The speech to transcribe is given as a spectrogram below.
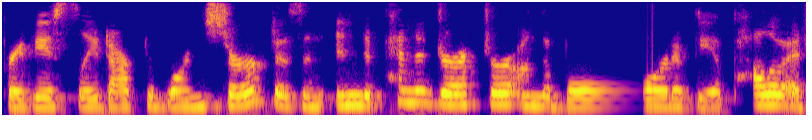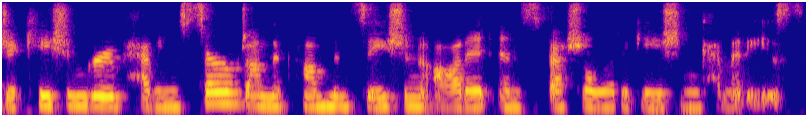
Previously, Dr. Born served as an independent director on the board of the Apollo Education Group, having served on the Compensation Audit and Special Litigation Committees.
